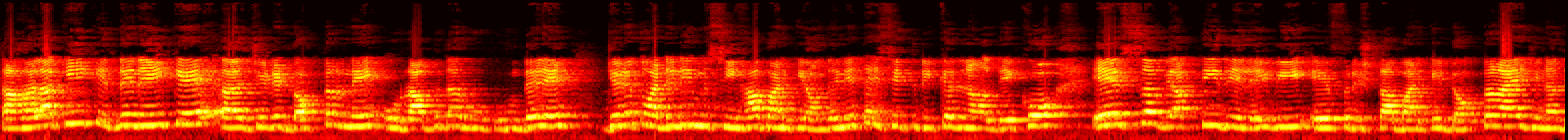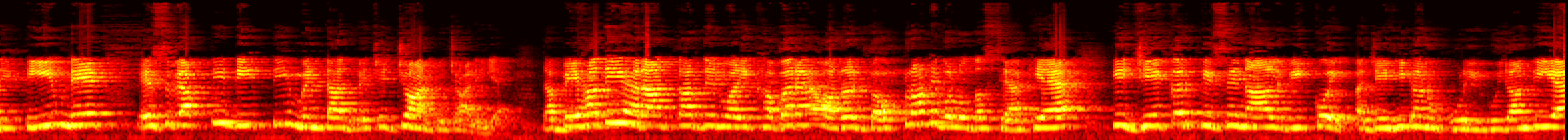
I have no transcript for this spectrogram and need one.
ਤਾਂ ਹਾਲਾਂਕਿ ਕਹਿੰਦੇ ਨੇ ਕਿ ਜਿਹੜੇ ਡਾਕਟਰ ਨੇ ਉਹ ਰੱਬ ਦਾ ਰੂਪ ਹੁੰਦੇ ਨੇ, ਜਿਹੜੇ ਤੁਹਾਡੇ ਲਈ ਮਸੀਹਾ ਬਣ ਕੇ ਆਉਂਦੇ ਨੇ, ਤਾਂ ਇਸੇ ਤਰੀਕੇ ਦੇ ਨਾਲ ਦੇਖੋ, ਇਸ ਵਿਅਕਤੀ ਦੇ ਲਈ ਵੀ ਇਹ ਫਰਿਸ਼ਤਾ ਬਣ ਕੇ ਡਾਕਟਰ ਆਏ, ਜਿਨ੍ਹਾਂ ਦੀ ਟੀਮ ਨੇ ਇਸ ਵਿਅਕਤੀ ਦੀ 30 ਮਿੰਟਾਂ ਦੇ ਵਿੱਚ ਜਾਨ ਬਚਾ ਲਈ ਹੈ। ਤਾਂ ਬੇਹੱਦ ਹੀ ਹੈਰਾਨ ਕਰ ਦੇਣ ਵਾਲੀ ਖਬਰ ਹੈ ਔਰ ਡਾਕਟਰਾਂ ਦੇ ਵੱਲੋਂ ਦੱਸਿਆ ਗਿਆ ਹੈ ਕਿ ਜੇਕਰ ਕਿਸੇ ਨਾਲ ਵੀ ਕੋਈ ਅਜਿਹੀ ਅਣਹੋਣੀ ਹੋ ਜਾਂਦੀ ਹੈ,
